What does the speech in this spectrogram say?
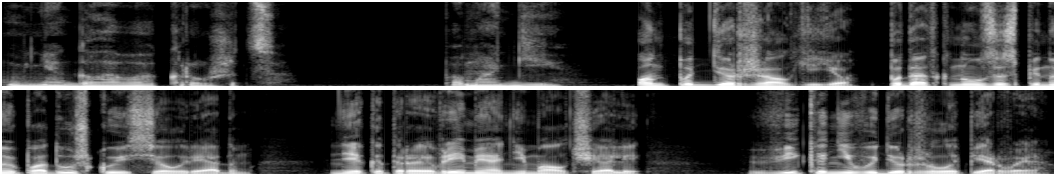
У меня голова кружится. Помоги. Он поддержал ее, подоткнул за спиной подушку и сел рядом. Некоторое время они молчали. Вика не выдержала первая.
